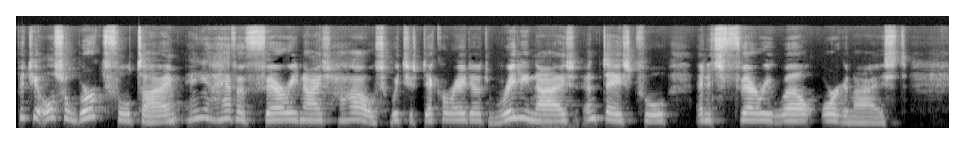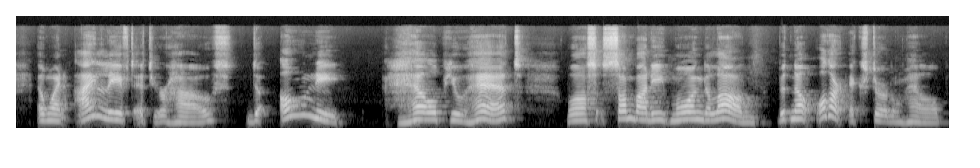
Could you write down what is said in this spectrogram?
but you also worked full time and you have a very nice house, which is decorated really nice and tasteful, and it's very well organized. And when I lived at your house, the only help you had was somebody mowing the lawn, but no other external help.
